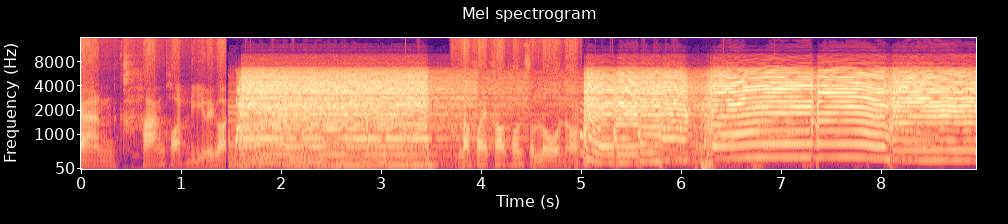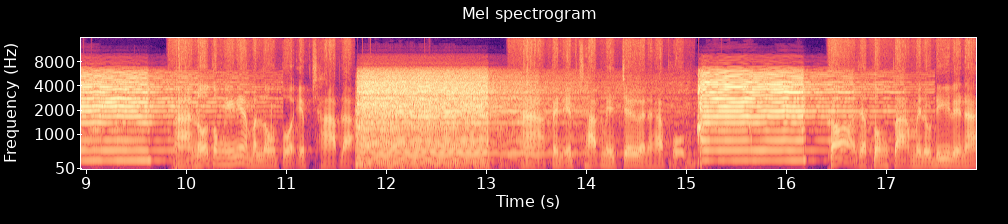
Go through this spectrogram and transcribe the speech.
การค้างคอร์ดดีไว้ก่อนแล้วค่อยเข้าท่อนโซโล่เนาะ อ่าโน้ตตรงนี้เนี่ยมันลงตัว F sharp แล้วอ่าเป็น F sharp major นะครับผม ก็จะตรงตามเมโลดี้เลยนะ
